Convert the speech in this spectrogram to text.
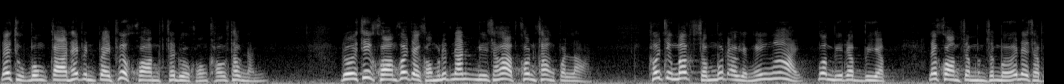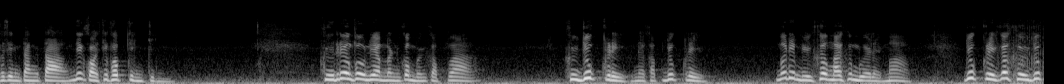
และถูกบงการให้เป็นไปเพื่อความสะดวกของเขาเท่านั้น โดยที่ความเข้าใจของมนุษย์นั้นมีสภาพค่อนข้างประหลาด เขาจึงมักสมมุติเอาอย่างง่าย ๆ ว่ามีระเบียบ และความสม่ำเสมอในสรรพสิ่งต่างๆยิ่งกว่าที่พบจริง ๆ คือเรื่องพวกนี้มันก็เหมือนกับว่า คือยุคกรีกนะครับ ยุคกรีกไม่ได้มีเครื่องไม้เครื่องมืออะไรมาก ยุคกรีกก็คือยุค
